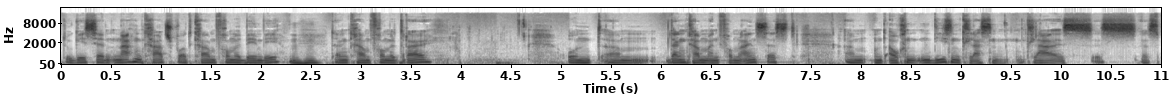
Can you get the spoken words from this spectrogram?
Du gehst ja nach dem Kartsport kam Formel BMW, mhm. dann kam Formel 3 und ähm, dann kam ein Formel-1-Test ähm, und auch in, diesen Klassen. Klar, es, es, es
